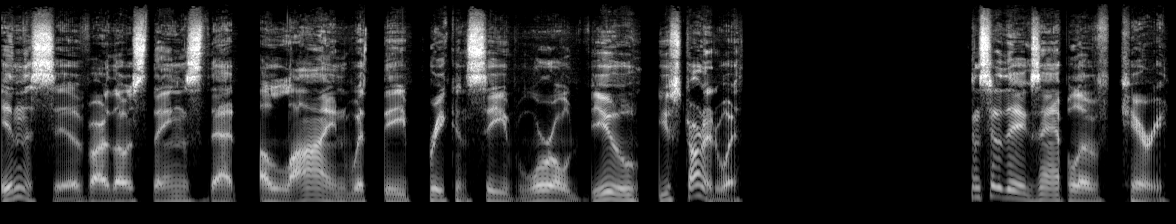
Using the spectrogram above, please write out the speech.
in the sieve are those things that align with the preconceived worldview you started with. Consider the example of Carrie,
